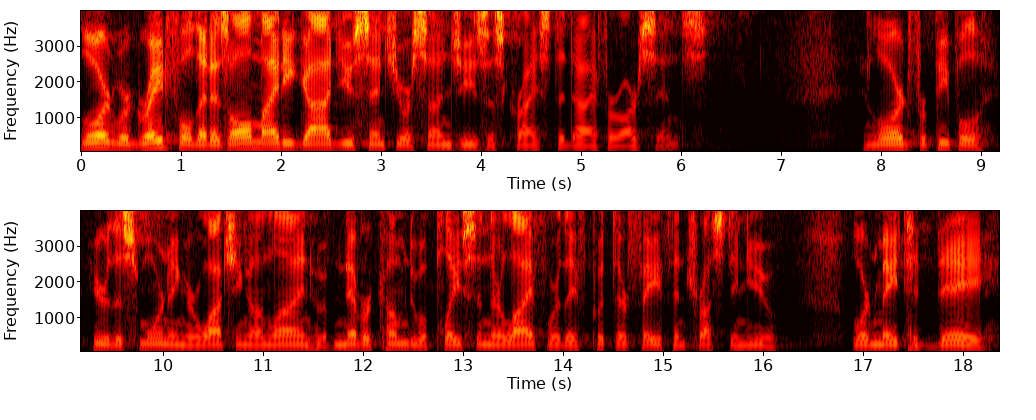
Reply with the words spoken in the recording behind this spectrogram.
Lord, we're grateful that as Almighty God, you sent your Son, Jesus Christ, to die for our sins. And Lord, for people here this morning or watching online who have never come to a place in their life where they've put their faith and trust in you, Lord, may today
